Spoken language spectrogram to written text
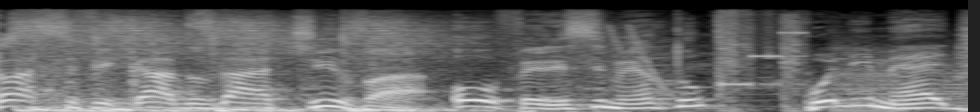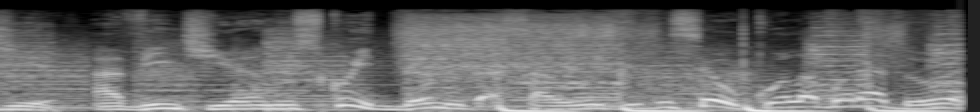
Classificados da Ativa. Oferecimento Polimed, há 20 anos cuidando da saúde do seu colaborador.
